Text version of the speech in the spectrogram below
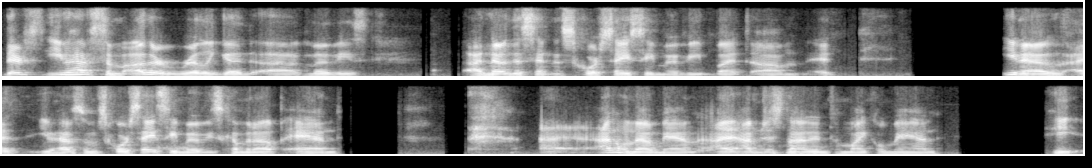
there's you have some other really good uh, movies. I know this isn't a Scorsese movie, but um, it, you know, I, you have some Scorsese movies coming up, and I, I don't know, man. I, I'm just not into Michael Mann. He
